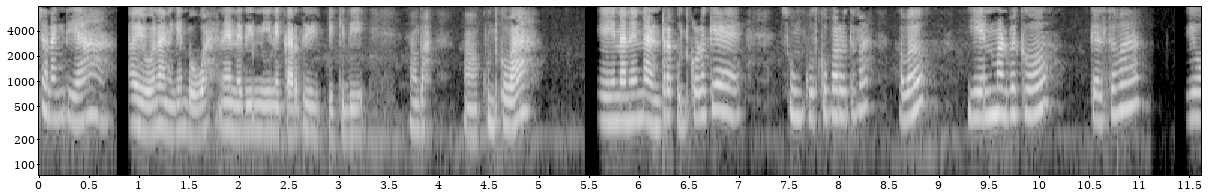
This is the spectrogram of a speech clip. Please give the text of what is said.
ಚೆನ್ನಾಗಿದೆಯಾ ಅಯ್ಯೋ, ನನಗೇನು ಬವ್ವ. ನೆನ್ನದಿ ನೀನೇ ಕರೆದು ಇಟ್ಟಿಕ್ಕಿದಿ. ಬಾ. ಕುಂತ್ಕೋವ ಏ ನಾನೇನು ನಂಟ್ರ ಕುಂತ್ಕೊಳ್ಳೋಕೆ ಸುಮ್ ಕುತ್ಕೊ ಪರ್ವತವ ಅವ, ಏನು ಮಾಡಬೇಕು? ಕೆಲಸವ? ಅಯ್ಯೋ,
